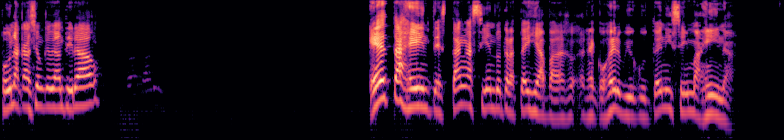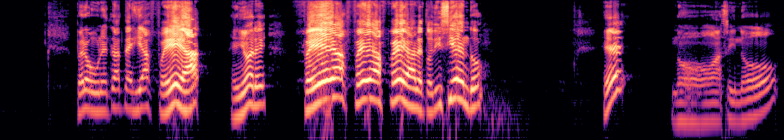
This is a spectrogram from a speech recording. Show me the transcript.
Por una canción que habían tirado. Esta gente están haciendo estrategias para recoger views que usted ni se imagina. Pero una estrategia fea, señores, fea, fea, fea, le estoy diciendo. ¿Eh? No, así no.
